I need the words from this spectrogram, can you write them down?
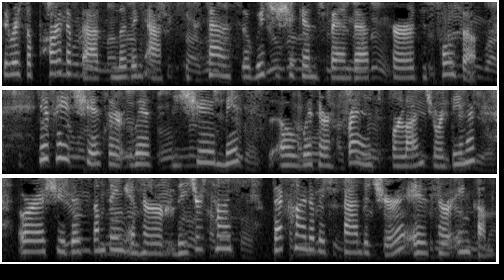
There is a part of that living expense which she can spend at her disposal. If she is with she meets uh, with her friends for lunch or dinner, or she does something in her leisure time, that kind of expenditure is her income.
